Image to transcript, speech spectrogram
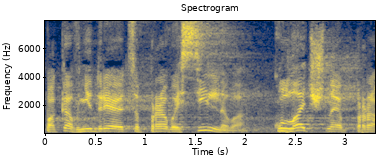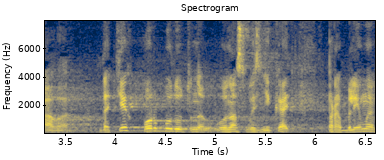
пока внедряется право сильного, кулачное право, до тех пор будут у на- у нас возникать проблемы,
